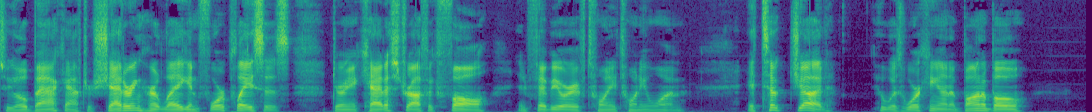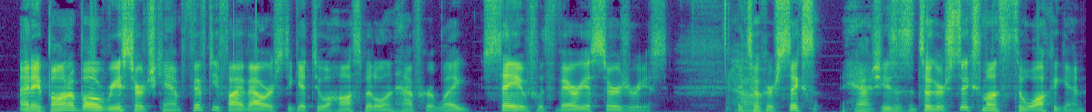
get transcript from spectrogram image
to go back after shattering her leg in four places during a catastrophic fall in February of 2021. It took Judd, who was working on a bonobo at a bonobo research camp, 55 hours to get to a hospital and have her leg saved with various surgeries. It took her six. Yeah, Jesus! It took her six months to walk again.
